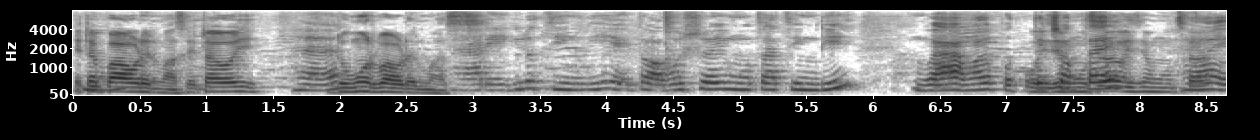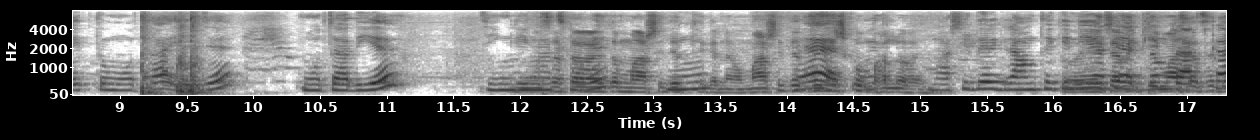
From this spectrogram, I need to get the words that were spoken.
এটা বাউড়ের মাছ এটা ওই হ্যাঁ। ডুমুর বাউড়ের মাছ। আর এইগুলো চিংড়ি এই তো অবশ্যই মোচা চিংড়ি। বা আমাদের প্রত্যেক সপ্তাহে ওই যে মোচা। হ্যাঁ এই তো মোচা এই যে মোচা দিয়ে চিংড়ি মাছ মোচাটা হবে। মাসিদের থেকে নাও। মাসিদের হ্যাঁ, জিনিস খুব ভালো হয়। মাসিদের গ্রাম থেকে নিয়ে আসে একদম টাটকা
